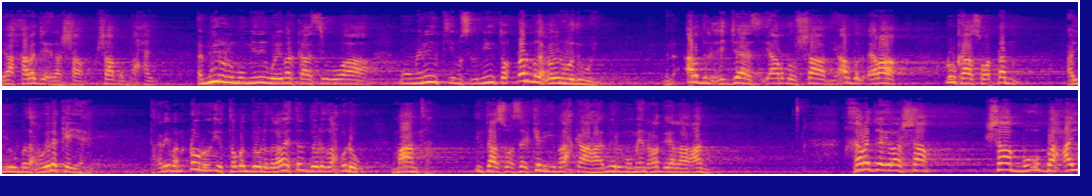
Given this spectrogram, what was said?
yaa kharaja ila shaam shaam u baxay amiiru lmuminiin wey markaasi waa muminiintii muslimiinto dhan madaxweynahoodu wey min ardi alxijaaz iyo ard shaam iyo ard alciraaq dhulkaasoo dhan ayuu madaxweyne ka yahay taqriiban dhowr iyo toban dowlad labaatan dowlad wax ku dhow maanta intaasuu asaga keligii madax ka ahaa amiiru lmuminiin radi allahu canhu kharaja ila shaam shaam buu u baxay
